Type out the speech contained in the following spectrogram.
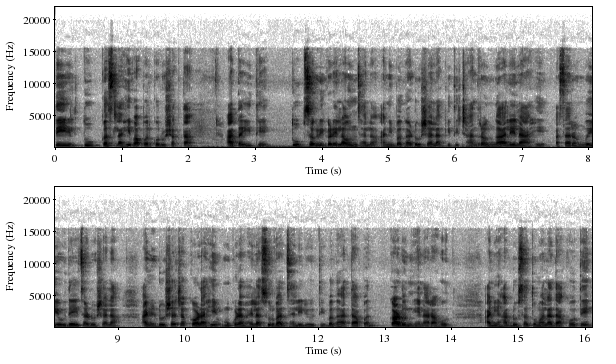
तेल तूप कसलाही वापर करू शकता. आता इथे तूप सगळीकडे लावून झालं. आणि बघा डोशाला किती छान रंग आलेला आहे. असा रंग येऊ द्यायचा डोशाला आणि डोशाच्या कडाही मोकळ्या व्हायला सुरुवात झालेली होती. बघा आता आपण काढून घेणार आहोत. आणि हा डोसा तुम्हाला दाखवते.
